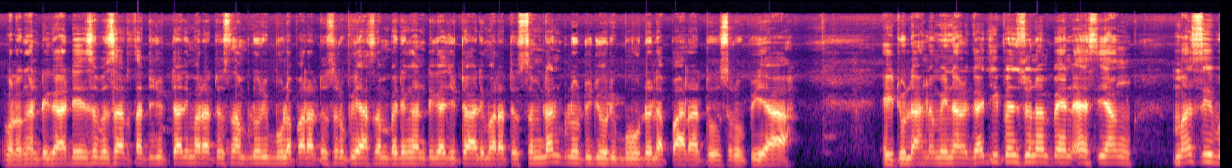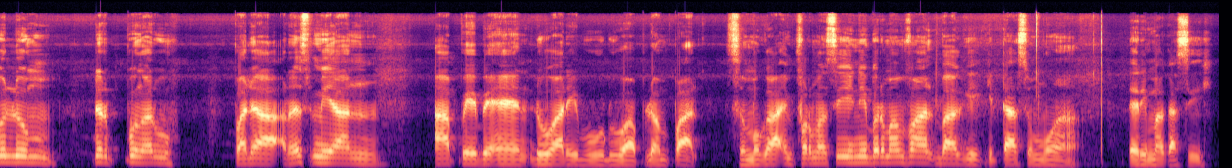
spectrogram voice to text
Golongan 3D sebesar Rp1.560.800 sampai dengan Rp3.597.800. Itulah nominal gaji pensiunan PNS yang masih belum terpengaruh pada resmian APBN 2024. Semoga informasi ini bermanfaat bagi kita semua. Terima kasih.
